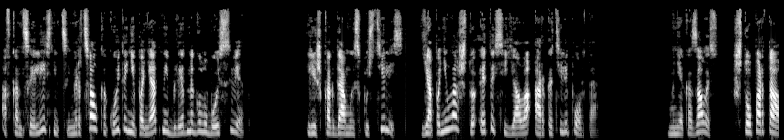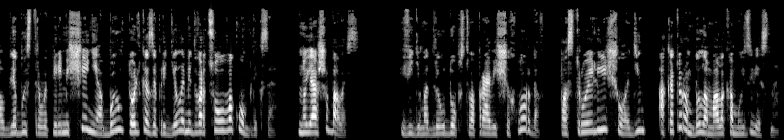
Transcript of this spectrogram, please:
а в конце лестницы мерцал какой-то непонятный бледно-голубой свет. Лишь когда мы спустились, я поняла, что это сияла арка телепорта. Мне казалось, что портал для быстрого перемещения был только за пределами дворцового комплекса, но я ошибалась. Видимо, для удобства правящих лордов построили еще один, о котором было мало кому известно.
